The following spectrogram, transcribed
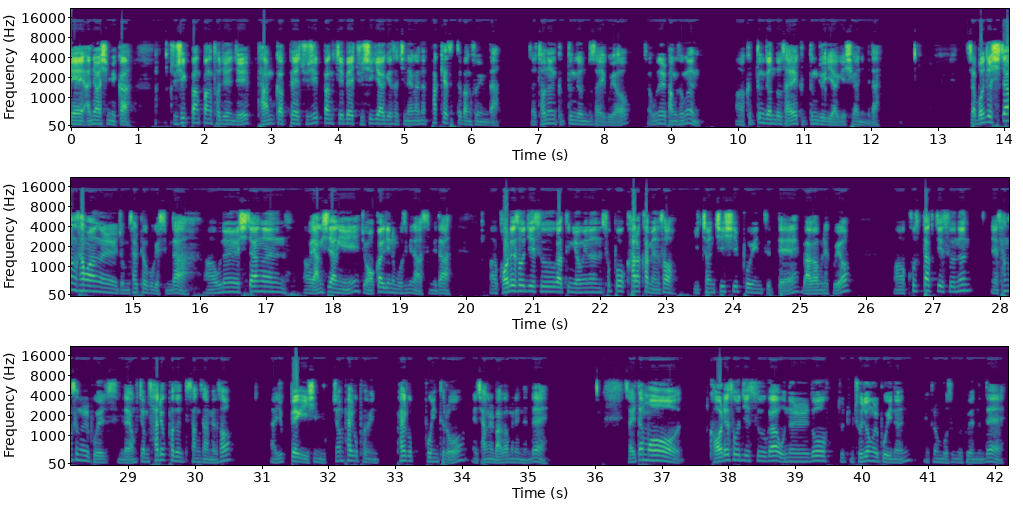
예, 안녕하십니까. 주식 빵빵 터지는 집, 다음 카페 주식 빵집의 주식 이야기에서 진행하는 팟캐스트 방송입니다. 자, 저는 급등전도사이고요. 자, 오늘 방송은 어, 급등전도사의 급등주 이야기 시간입니다. 자, 먼저 시장 상황을 좀 살펴보겠습니다. 어, 오늘 시장은 어, 양시장이 좀 엇갈리는 모습이 나왔습니다. 어, 거래소 지수 같은 경우에는 소폭 하락하면서 2070포인트대 마감을 했고요. 어, 코스닥 지수는 예, 상승을 보여줬습니다. 0.46% 상승하면서 626.89포인트로 예, 장을 마감을 했는데 자 일단 뭐 거래소 지수가 오늘도 좀 조정을 보이는 그런 모습을 보였는데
